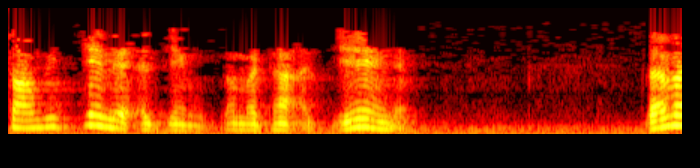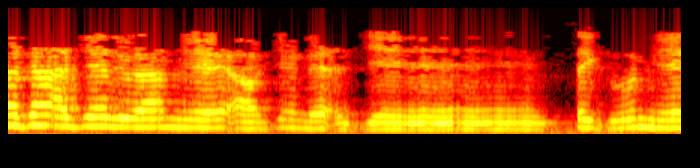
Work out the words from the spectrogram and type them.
ဆောင်ပြီးကျင့်တဲ့အကျင့်ကိုသမထအကျင့်တဲ့သမထအကျင့်ဆိုတာမြဲအောင်ကျင့်တဲ့အကျင့်စိတ်ကိုမြဲ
